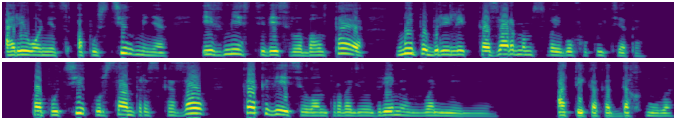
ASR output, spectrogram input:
Орионец опустил меня, и вместе, весело болтая, мы побрели к казармам своего факультета. По пути курсант рассказал, как весело он проводил время в увольнении. «А ты как отдохнула?»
